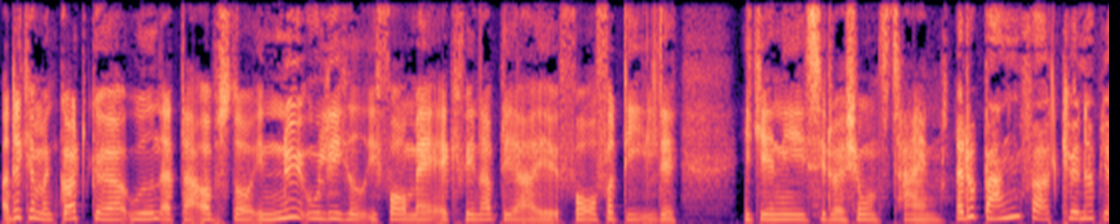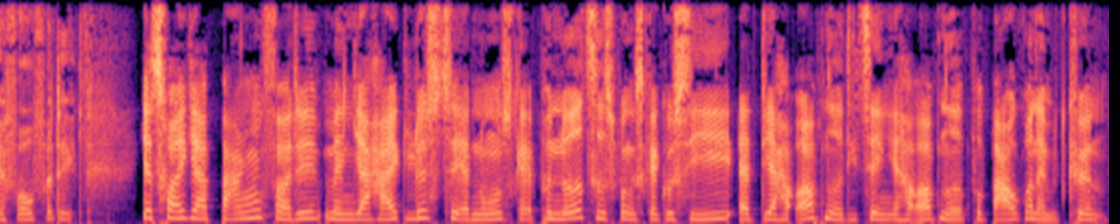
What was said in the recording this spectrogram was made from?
Og det kan man godt gøre, uden at der opstår en ny ulighed i form af, at kvinder bliver øh, forfordelte igen i situationstegn. Er du bange for, at kvinder bliver forfordelt? Jeg tror ikke, jeg er bange for det, men jeg har ikke lyst til, at nogen skal, på noget tidspunkt skal kunne sige, at jeg har opnået de ting, jeg har opnået på baggrund af mit køn.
